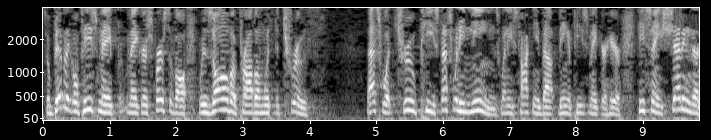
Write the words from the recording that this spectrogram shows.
So biblical peacemakers, first of all, resolve a problem with the truth. That's what true peace, that's what he means when he's talking about being a peacemaker here. He's saying shedding the,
